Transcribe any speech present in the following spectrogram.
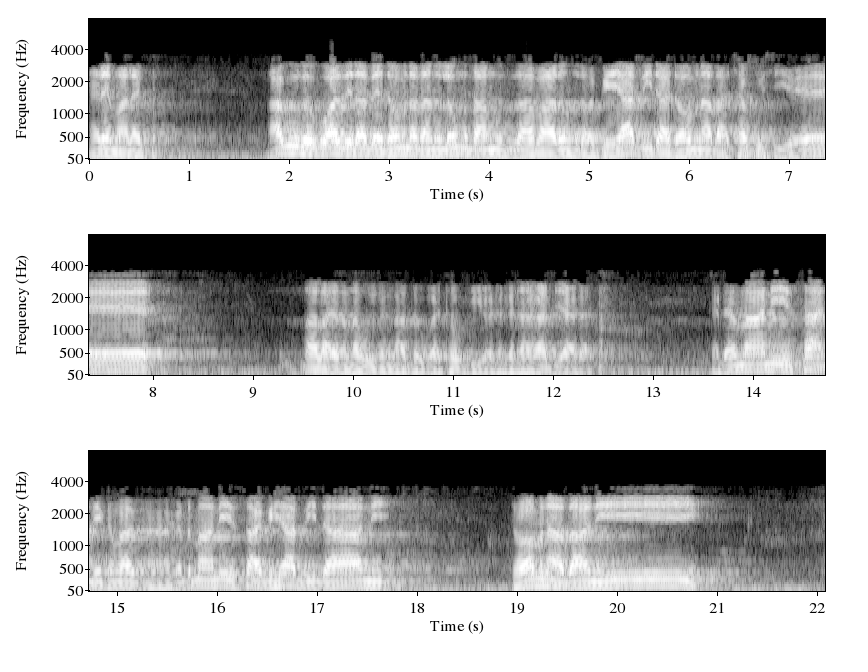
အဲ့ဒီမှာလဲအကုသိုလ်ပွားစေရတဲ့ဒေါမနတာနှလုံးမသာမှုဆိုတာဘာလို့ဆိုတော့ကေယတိတာဒေါမနတာ6ခုရှိရဲ့သာလယရဏဝိပင်္ဂသုတ်ကထုတ်ပြီးတော့ကရာကပြတာကတမာနိသနေကမကတမာနိသကေယတိတာနိ ဒေါမနတာနိသ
